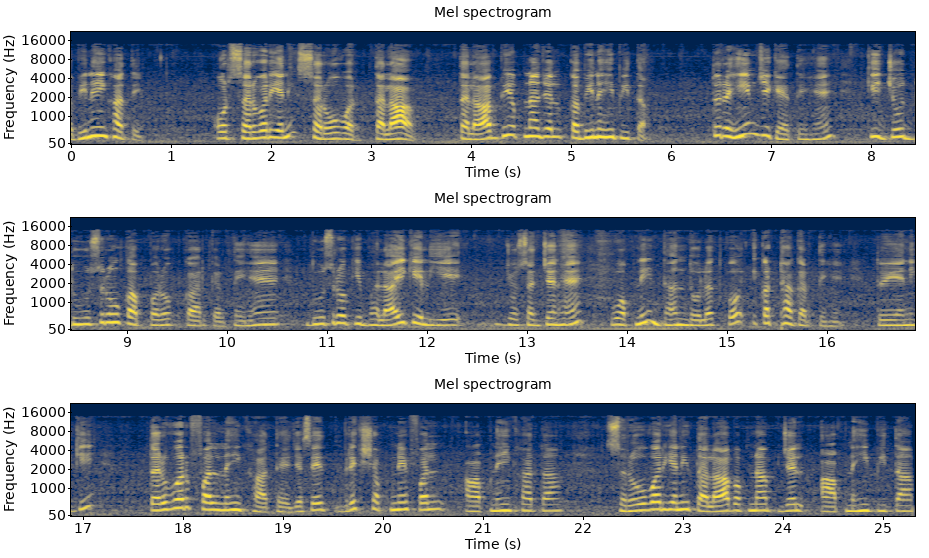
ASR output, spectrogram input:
कभी नहीं खाते। और सरवर यानी सरोवर, तालाब। तालाब भी अपना जल कभी नहीं पीता। तो रहीम जी कहते हैं कि जो दूसरों का परोपकार करते हैं, दूसरों की भलाई के लिए जो सज्जन हैं, वो अपनी धन दौलत को इकट्ठा करते हैं। तो यानी कि तरवर फल नहीं खाते हैं। जैसे वृक्ष अपने फल आप नहीं खाता सरोवर यानी तालाब अपना जल आप नहीं पीता।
